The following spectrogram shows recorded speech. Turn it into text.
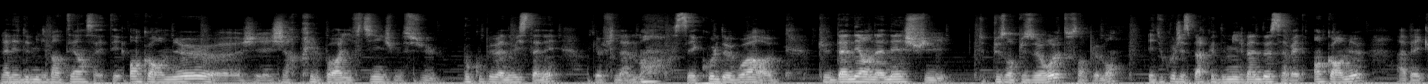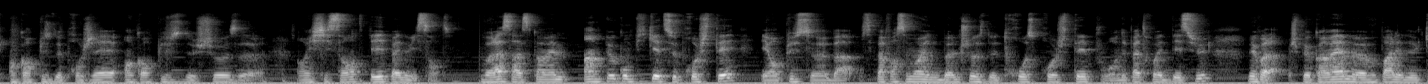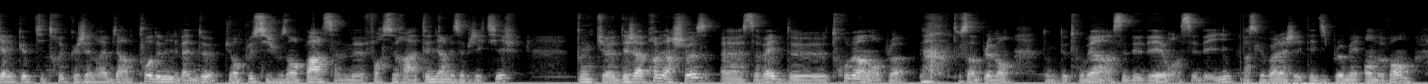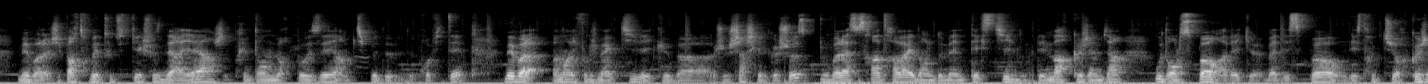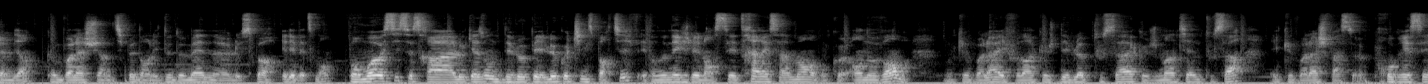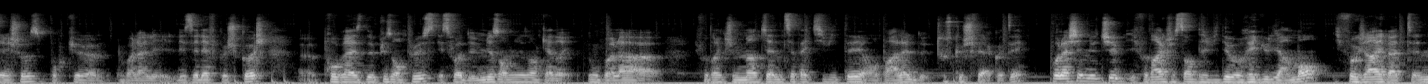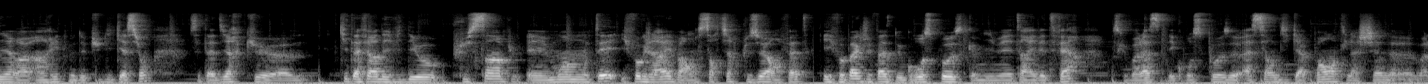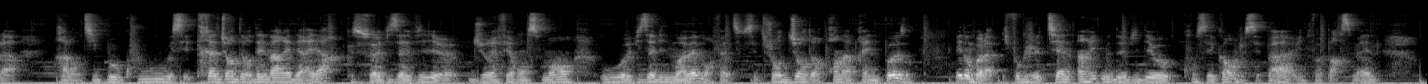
L'année 2021, ça a été encore mieux. J'ai repris le powerlifting, je me suis beaucoup épanoui cette année. Donc finalement, c'est cool de voir que d'année en année, je suis de plus en plus heureux tout simplement. Et du coup j'espère que 2022 ça va être encore mieux avec encore plus de projets, encore plus de choses euh, enrichissantes et épanouissantes. Voilà, ça reste quand même un peu compliqué de se projeter et en plus, euh, bah, c'est pas forcément une bonne chose de trop se projeter pour ne pas trop être déçu. Mais voilà, je peux quand même euh, vous parler de quelques petits trucs que j'aimerais bien pour 2022. Puis en plus, si je vous en parle, ça me forcera à tenir mes objectifs. Donc euh, déjà première chose, euh, ça va être de trouver un emploi, tout simplement. Donc de trouver un CDD ou un CDI, parce que voilà j'ai été diplômé en novembre, mais voilà j'ai pas retrouvé tout de suite quelque chose derrière, j'ai pris le temps de me reposer, un petit peu de, profiter. Mais voilà, maintenant il faut que je m'active et que bah, je cherche quelque chose. Donc voilà, ce sera un travail dans le domaine textile, donc des marques que j'aime bien, ou dans le sport avec euh, bah, des sports ou des structures que j'aime bien. Comme voilà je suis un petit peu dans les deux domaines, le sport et les vêtements. Pour moi aussi ce sera l'occasion de développer le coaching sportif, étant donné que je l'ai lancé très récemment, donc euh, en novembre. Donc euh, voilà, il faudra que je développe tout ça, que je maintienne tout ça et que voilà, je fasse euh, progresser les choses pour que voilà les, élèves que je coach progressent de plus en plus et soient de mieux en mieux encadrés. Donc voilà, il faudrait que je maintienne cette activité en parallèle de tout ce que je fais à côté. Pour la chaîne YouTube, il faudra que je sorte des vidéos régulièrement. Il faut que j'arrive à tenir un rythme de publication, c'est-à-dire que quitte à faire des vidéos plus simples et moins montées, il faut que j'arrive à en sortir plusieurs en fait. Et il faut pas que je fasse de grosses pauses comme il m'est arrivé de faire, parce que voilà, c'est des grosses pauses assez handicapantes, la chaîne, euh, voilà, ralentit beaucoup, c'est très dur de redémarrer derrière, que ce soit vis-à-vis euh, du référencement ou euh, vis-à-vis de moi-même en fait. C'est toujours dur de reprendre après une pause. Et donc voilà, il faut que je tienne un rythme de vidéo conséquent, je sais pas, une fois par semaine,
